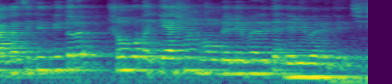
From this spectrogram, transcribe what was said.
ঢাকা সিটির ভিতরে সম্পূর্ণ ক্যাশ অন হোম ডেলিভারিতে ডেলিভারি দিচ্ছি।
